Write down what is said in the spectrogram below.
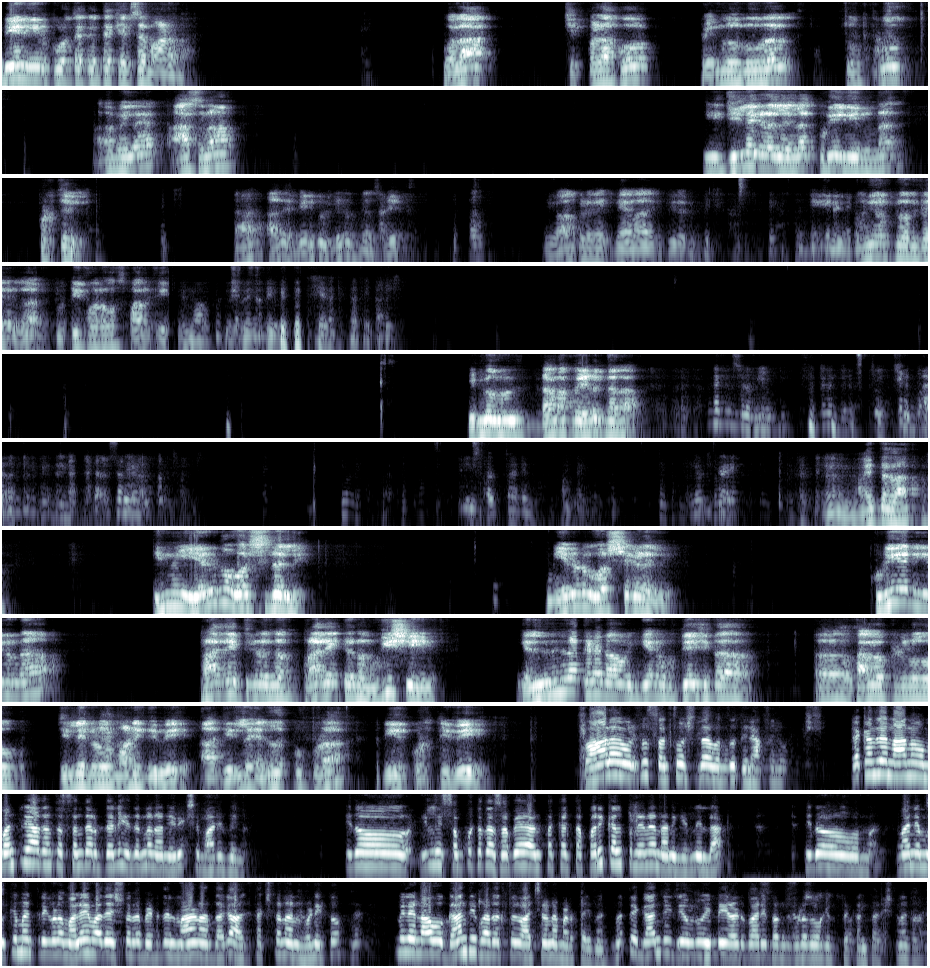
ಕುಡಿಯ ನೀರು ಕೊಡ್ತಕ್ಕಂಥ ಕೆಲಸ ಮಾಡೋಣ. ಕೋಲಾರ ಚಿಕ್ಕಬಳ್ಳಾಪುರ, ಬೆಂಗಳೂರು ರೂರಲ್, ತುಮಕೂರು, ಆಮೇಲೆ ಹಾಸನ. ಈ ಜಿಲ್ಲೆಗಳಲ್ಲೆಲ್ಲ ಕುಡಿಯೋ ನೀರನ್ನ ಕೊಡ್ತೀವಿ. ಅದೇ ಬೆಂಗಳೂರು ಸರಿ. ನೀವು ಆ ಕಡೆ ಜ್ಞಾನ ಇದ್ದಿರಬೇಕು. ಈ ಮುನಿಯಪ್ಪನವ್ರು ಇದಾರಲ್ಲ ಟ್ವೆಂಟಿ ಫೋರ್ ಅವರ್ಸ್ ಗ್ರಾಮ ಹತ್ರ ಹೇಳಿದ್ನಲ್ಲ ಆಯ್ತಲ್ಲ ಇನ್ನು ಎರಡು ವರ್ಷದಲ್ಲಿ, ಎರಡು ವರ್ಷಗಳಲ್ಲಿ ಕುಡಿಯ ನೀರಿನ ಪ್ರಾಜೆಕ್ಟ್ಗಳನ್ನ ಪ್ರಾಜೆಕ್ಟ್ ಅನ್ನ ಮುಗಿಸಿ ಎಲ್ಲ ಕಡೆ ನಾವು ಏನು ಉದ್ದೇಶಿತ ತಾಲೂಕುಗಳು, ಜಿಲ್ಲೆಗಳು ಮಾಡಿದ್ದೀವಿ, ಆ ಜಿಲ್ಲೆ ಎಲ್ಲಕ್ಕೂ ಕೂಡ ನೀರು ಕೊಡ್ತೀವಿ. ಬಹಳ ಒಂದು ಸಂತೋಷದ ಒಂದು ದಿನ. ಯಾಕಂದ್ರೆ ನಾನು ಮಂತ್ರಿ ಆದಂತ ಸಂದರ್ಭದಲ್ಲಿ ಇದನ್ನ ನಾನು ನಿರೀಕ್ಷೆ ಮಾಡಿರ್ಲಿಲ್ಲ. ಇದು ಇಲ್ಲಿ ಸಂಪುಟದ ಸಭೆ ಅಂತಕ್ಕಂಥ ನನಗೆ ಇರ್ಲಿಲ್ಲ. ಇದು ಮಾನ್ಯ ಮುಖ್ಯಮಂತ್ರಿಗಳು ಮಲೆ ಮಹದೇಶ್ವರ ಬೆಟ್ಟದಲ್ಲಿ ಮಾಡೋಣ ಅಂದಾಗ ಅದ ತಕ್ಷಣ ನಾನು ಹೊಳಿತು. ಆಮೇಲೆ ನಾವು ಗಾಂಧಿ ಭಾರತ್ ಆಚರಣೆ ಮಾಡ್ತಾ ಇದ್ವಿ. ಮತ್ತೆ ಗಾಂಧೀಜಿಯವರು ಇಲ್ಲಿ ಎರಡು ಬಾರಿ ಬಂದು ಬಿಡೋದು ಹೋಗಿರ್ತಕ್ಕಂಥ ಕ್ಷಣಗಳು.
